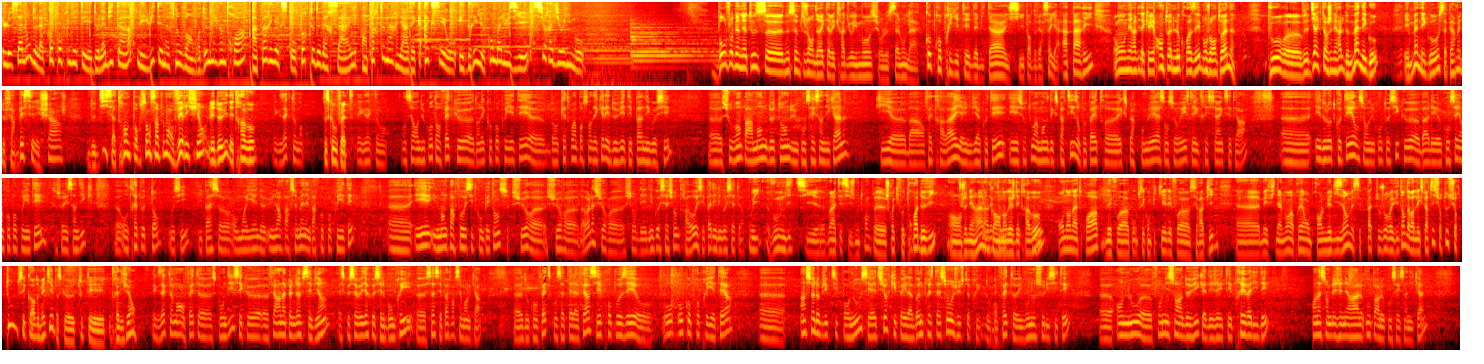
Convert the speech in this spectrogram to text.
Le salon de la copropriété et de l'habitat, les 8 et 9 novembre 2023, à Paris Expo Porte de Versailles, en partenariat avec Axéo et Drieux Combalusier sur Radio Imo. Bonjour, bienvenue à tous. Euh, Nous sommes toujours en direct avec Radio Imo sur le salon de la copropriété et de l'habitat, ici Porte de Versailles à Paris. On est ravi d'accueillir Antoine Lecroisé. Bonjour Antoine. Pour, euh, vous êtes directeur général de Manego. Et Manego, ça permet de faire baisser les charges de 10 à 30% simplement en vérifiant les devis des travaux. Exactement, C'est ce que vous faites. exactement. On s'est rendu compte en fait que euh, dans les copropriétés, euh, dans 80% des cas, les devis n'étaient pas négociés. Euh, souvent par manque de temps du conseil syndical qui euh, bah, en fait travaille, il y a une vie à côté et surtout un manque d'expertise. On ne peut pas être expert comblé, ascensoriste, électricien, etc. Euh, et de l'autre côté, on s'est rendu compte aussi que euh, bah, les conseils en copropriété, que ce soit les syndics, euh, ont très peu de temps aussi. Ils passent en moyenne une heure par semaine et par copropriété. Euh, et il manque parfois aussi de compétences sur, euh, sur, euh, bah voilà, sur, sur des négociations de travaux et c'est pas des négociateurs. Oui, vous me dites si vous m'arrêtez si je me trompe. je crois qu'il faut trois devis en général hein, quand on engage des travaux. Mhm. On en a trois. Des fois c'est compliqué, des fois c'est rapide. Euh, mais finalement après on prend le mieux disant, mais c'est pas toujours évident d'avoir de l'expertise, surtout sur tous ces corps de métier parce que tout est très différent. Exactement. En fait, euh, ce qu'on dit, c'est que euh, faire un appel d'offres, c'est bien. Est-ce que ça veut dire que c'est le bon prix? Euh, Ça, c'est pas forcément le cas. Euh, donc, en fait, ce qu'on s'attelle à faire, c'est proposer aux, aux- copropriétaires un seul objectif pour nous, c'est être sûr qu'ils payent la bonne prestation au juste prix. Donc, en fait, ils vont nous solliciter en nous fournissant un devis qui a déjà été prévalidé en assemblée générale ou par le conseil syndical.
